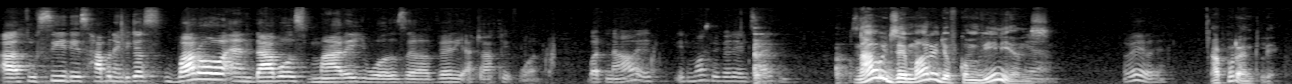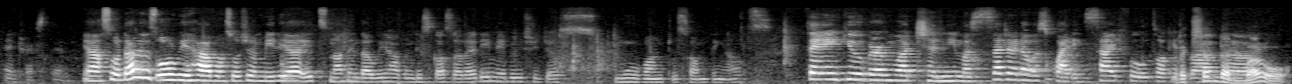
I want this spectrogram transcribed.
uh, to see this happening because Barrow and Darboe's marriage was a very attractive one. But now it, it must be very exciting. Now it's a marriage of convenience. Yeah. Really? Apparently. Interesting. Yeah, so that is all we have on social media. It's nothing that we haven't discussed already. Maybe we should just move on to something else. Thank you very much, Nima Sutter. That was quite insightful talking but except about... Except that Barrow.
